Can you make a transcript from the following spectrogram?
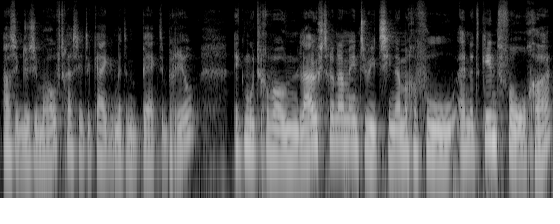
als ik dus in mijn hoofd ga zitten, kijk ik met een beperkte bril... Ik moet gewoon luisteren naar mijn intuïtie, naar mijn gevoel en het kind volgen.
